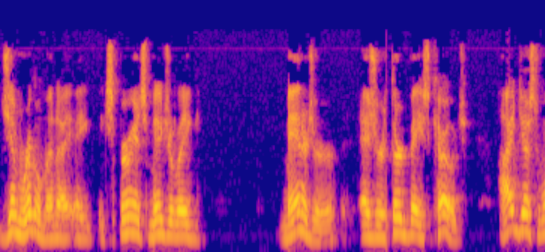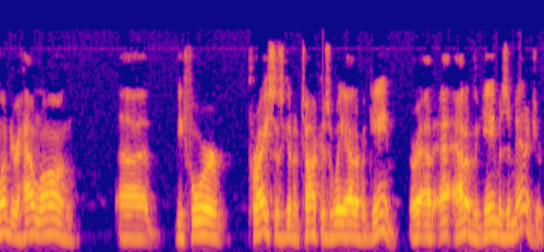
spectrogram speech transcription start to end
Jim Riggleman, a, a experienced major league manager, as your third base coach, I just wonder how long uh, before Price is going to talk his way out of a game or out, out of the game as a manager.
